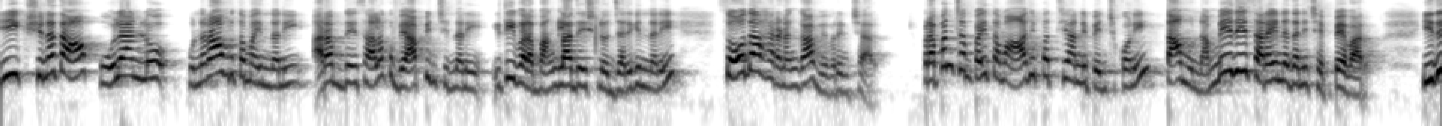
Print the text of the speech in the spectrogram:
ఈ క్షీణత పోలాండ్లో పునరావృతమైందని అరబ్ దేశాలకు వ్యాపించిందని ఇటీవల బంగ్లాదేశ్లో జరిగిందని సోదాహరణంగా వివరించారు. ప్రపంచంపై తమ ఆధిపత్యాన్ని పెంచుకొని తాము నమ్మేదే సరైనదని చెప్పేవారు. ఇది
